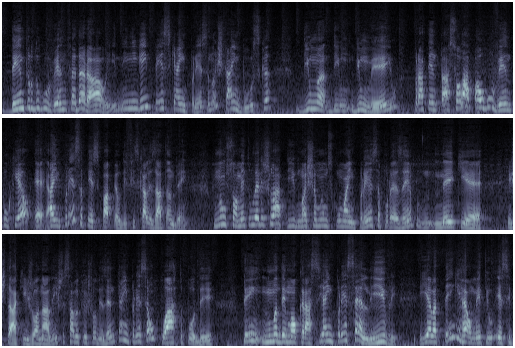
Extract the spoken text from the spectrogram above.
dentro do governo federal. E, ninguém pense que a imprensa não está em busca de, uma, de, um, de um meio para tentar solapar o governo, porque é, é, a imprensa tem esse papel de fiscalizar também. Não somente o legislativo, nós chamamos como a imprensa, por exemplo, Ney que é, está aqui jornalista, sabe o que eu estou dizendo? Que a imprensa é um quarto poder. Tem, numa democracia, a imprensa é livre e ela tem realmente esse,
